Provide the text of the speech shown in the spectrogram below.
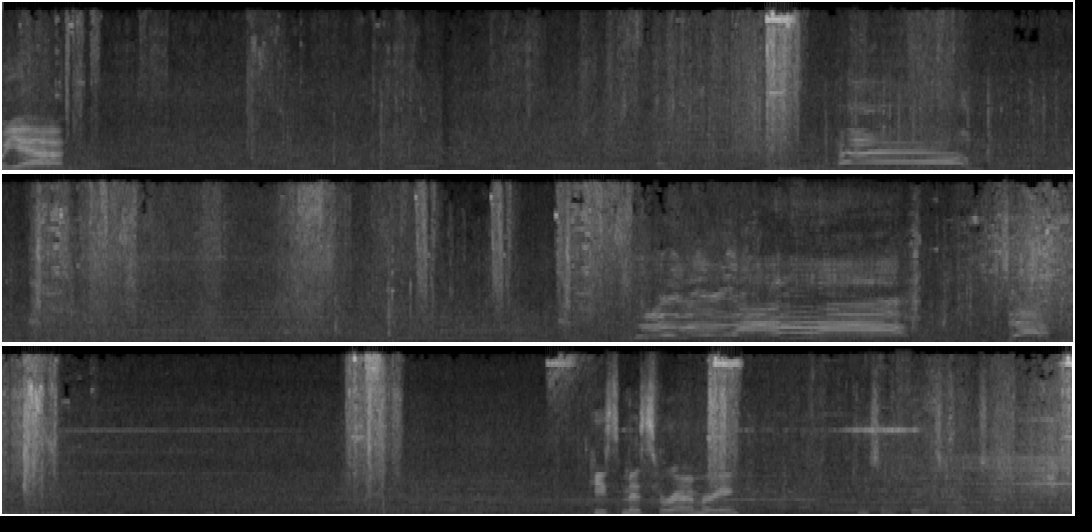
Oh yeah. He's misremembering. He's in Fate's hands.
